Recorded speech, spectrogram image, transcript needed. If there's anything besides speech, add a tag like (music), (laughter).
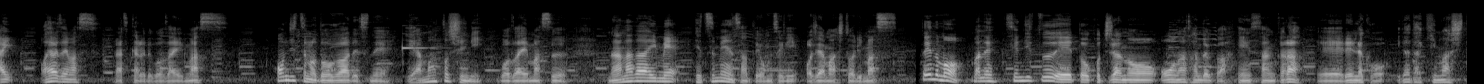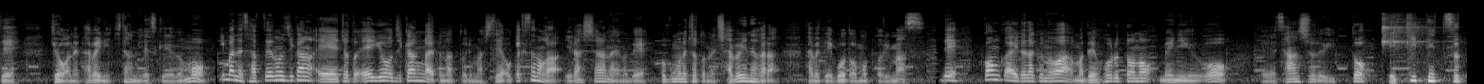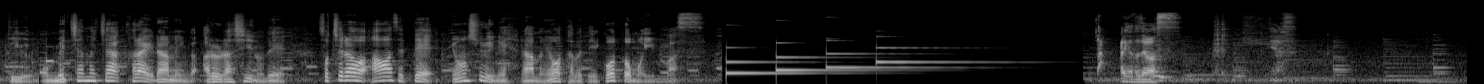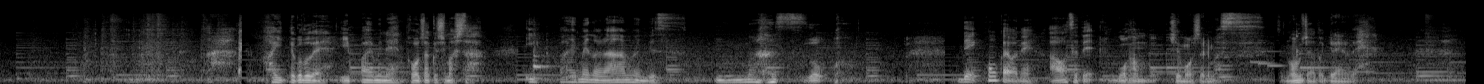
はい、おはようございます。ラスカルでございます。本日の動画はですね、大和市にございます、7代目鉄面さんというお店にお邪魔しております。というのも、まあね、先日、えっ、と、こちらのオーナーさんというか、店員さんから、えー連絡をいただきまして、今日はね、食べに来たんですけれども、今ね、撮影の時間、えーちょっと営業時間外となっておりまして、お客様がいらっしゃらないので、僕もね、ちょっとね、喋りながら食べていこうと思っております。で、今回いただくのは、まあ、デフォルトのメニューを、えー3種類と激鉄っていうめちゃめちゃ辛いラーメンがあるらしいのでそちらを合わせて4種類ねラーメンを食べていこうと思います。あありがとうございます。いきますはいってことで1杯目ね到着しました。1杯目のラーメンです。うまそう。で今回はね合わせてご飯も注文しております飲んじゃうといけないのでい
